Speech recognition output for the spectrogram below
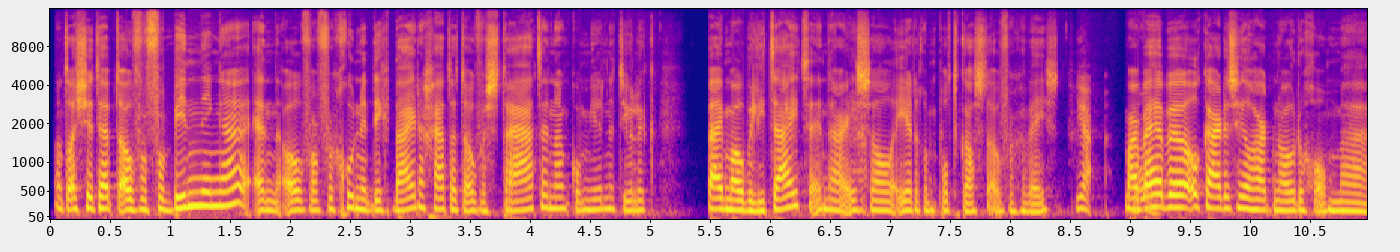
Want als je het hebt over verbindingen en over vergroenen dichtbij, dan gaat het over straten. En dan kom je natuurlijk bij mobiliteit. En daar is al eerder een podcast over geweest. Ja, maar we hebben elkaar dus heel hard nodig om, uh,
